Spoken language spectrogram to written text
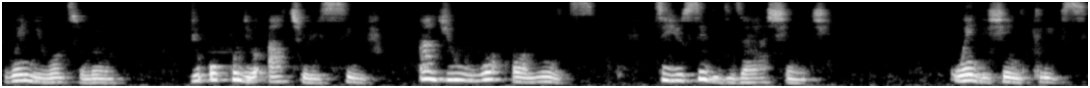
When you want to learn, you open your heart to receive and you work on it till you see the desire change. When the change clicks,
